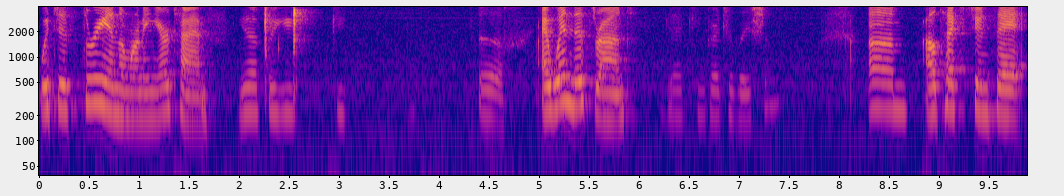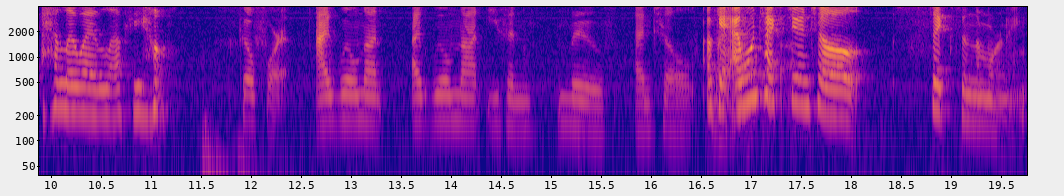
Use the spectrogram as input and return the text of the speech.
which is three in the morning your time. Yeah, so you. you ugh. I win this round. Yeah, congratulations. Um, I'll text you and say hello. I love you. go for it. I will not. I will not even move until. Okay, I won't text you until six in the morning,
